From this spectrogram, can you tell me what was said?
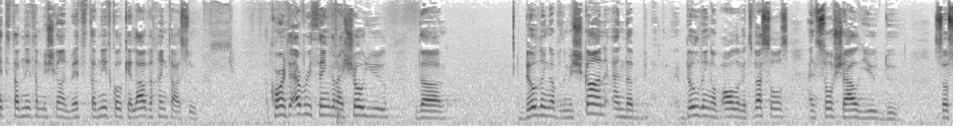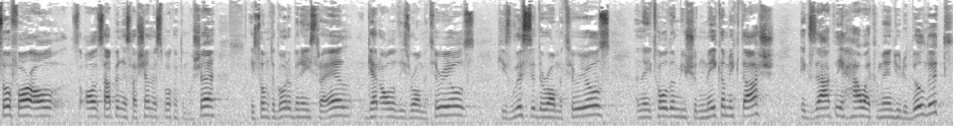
את תבנית המשכן ואת תבנית כל כליו וכן תעשו. According to everything that I showed you, the building of the Mishkan and the b- building of all of its vessels, and so shall you do. So, so far, all, so all that's happened is Hashem has spoken to Moshe. He's told him to go to Bnei Israel, get all of these raw materials. He's listed the raw materials, and then he told them, You should make a mikdash exactly how I command you to build it,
